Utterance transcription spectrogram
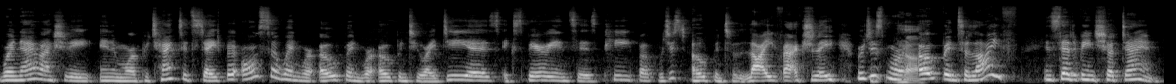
we're now actually in a more protected state. But also when we're open, we're open to ideas, experiences, people. We're just open to life, actually. We're just more yeah. open to life instead of being shut down.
